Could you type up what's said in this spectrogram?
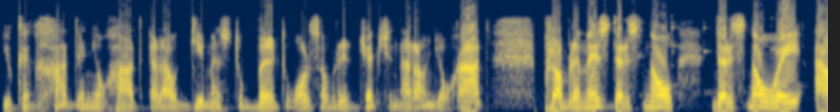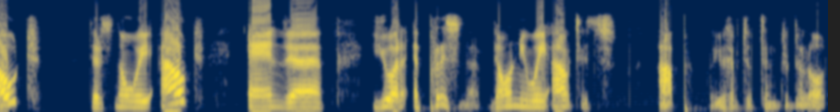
You can harden your heart, allow demons to build walls of rejection around your heart. Problem is there is no there is no way out. There's no way out, and uh, you are a prisoner. The only way out is up. You have to turn to the Lord.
